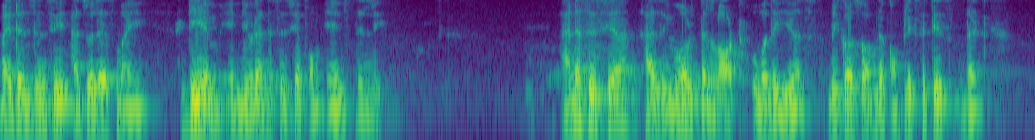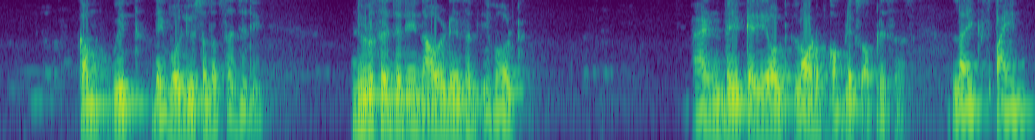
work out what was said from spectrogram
my residency as well as my DM in neuroanesthesia from AIIMS Delhi. Anesthesia has evolved a lot over the years because of the complexities that come with the evolution of surgery. Neurosurgery nowadays have evolved and they carry out a lot of complex operations like spine,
